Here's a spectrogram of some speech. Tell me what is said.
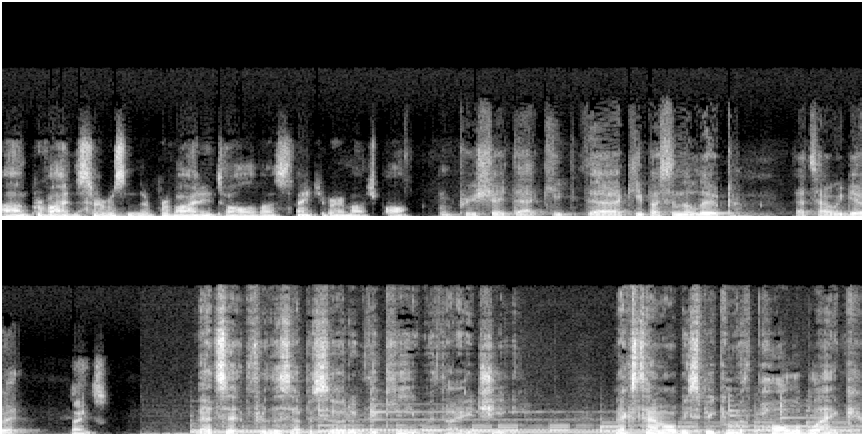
uh, provide the services they're providing to all of us. Thank you very much, Paul. Appreciate that. Keep the, keep us in the loop. That's how we do it. Thanks. That's it for this episode of The Key with IHE. Next time, I'll be speaking with Paul LeBlanc,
